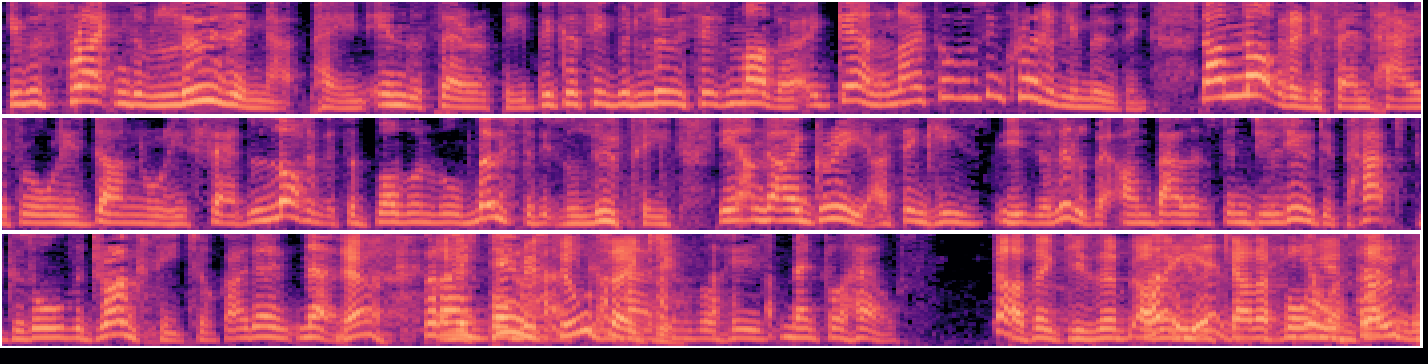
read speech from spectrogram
He was frightened of losing that pain in the therapy because he would lose his mother again. And I thought it was incredibly moving. Now, I'm not going to defend Harry for all he's done and all he's said. A lot of it's abominable. Most of it's loopy. And I agree. I think he's, he's a little bit unbalanced and deluded, perhaps because all the drugs he took. I don't know. Yeah, But I do still compassion taking. for his mental health. Yeah, I think he's a, I Well, think he he's a is, I think. Yeah, Californian well, certainly dope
